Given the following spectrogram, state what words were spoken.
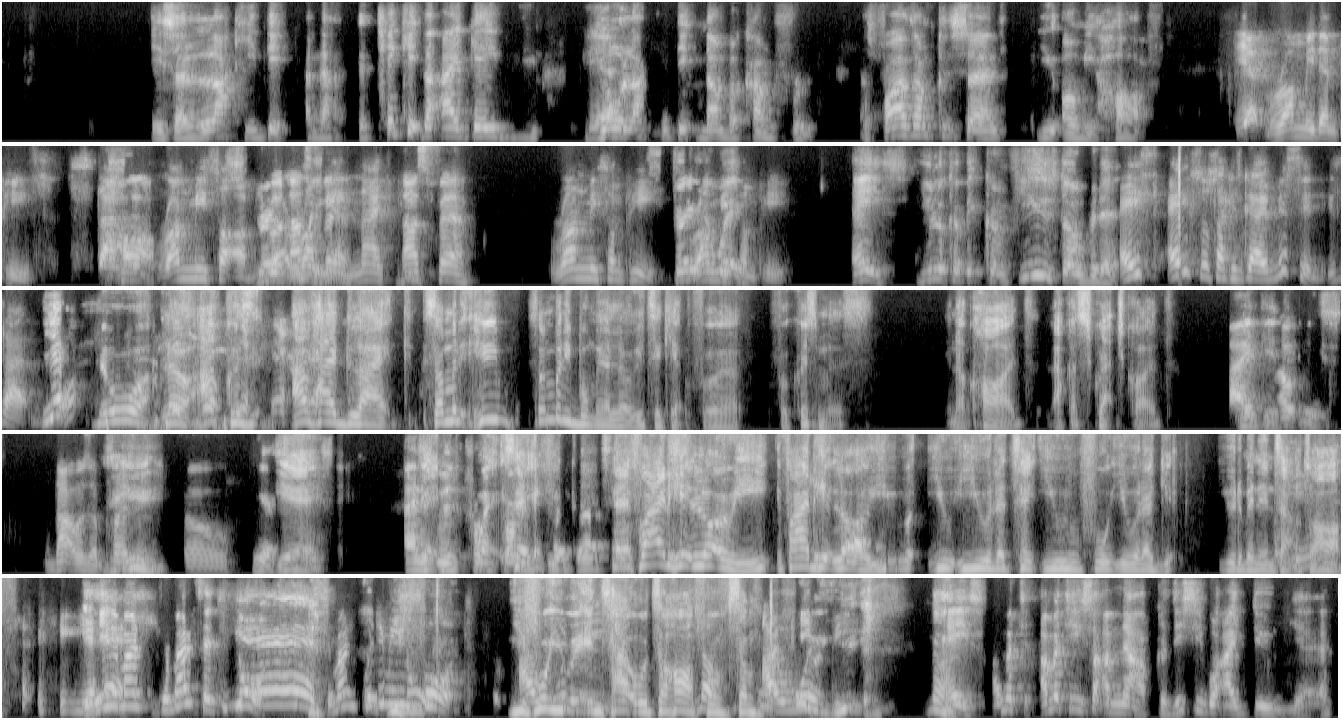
It's a lucky dip, and that, the ticket that I gave you, your lucky dip number come through. As far as I'm concerned, you owe me half. Yep, run me them peas. Standard. Half. Run me something. You Straight gotta run me a nice. That's fair. Run me some pea. Straight Run away. me some pea. Ace, you look a bit confused over there. Ace, Ace looks like he's going missing. He's like, Yeah. what? You know what? No, because I've had like somebody who somebody bought me a lottery ticket for for Christmas in a card, like a scratch card. I did. Oh. Ace. That was a You. present. So Yes, Yeah. Ace. And it was pro- Wait, so if- So if I had hit lottery, if I had hit lottery, you you you would have take you thought you would have you would have been entitled to half. Yeah, the man, the man said thought. Yes. The man What do you mean thought. Thought? You I thought you were be. entitled to half No, of something. I would be. No, Ace, I'm gonna, t- I'm gonna tell you something now because this is what I do. Yeah,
